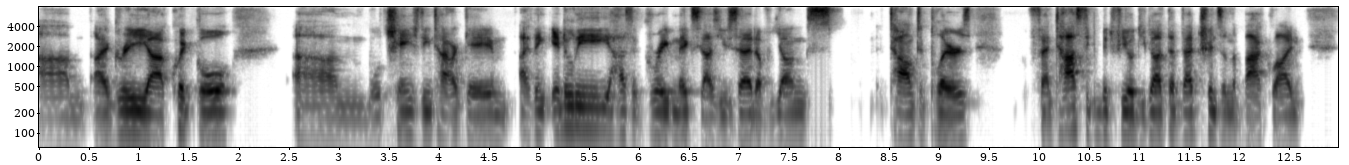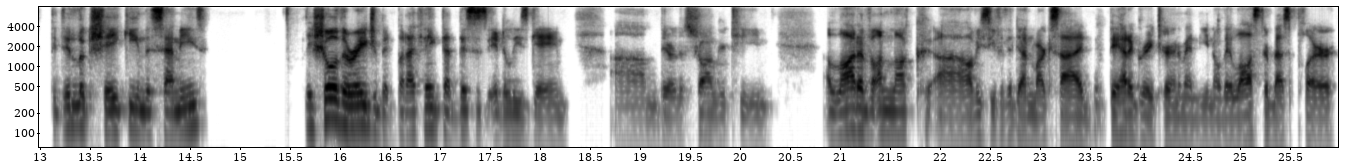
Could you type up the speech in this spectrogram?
Um, I agree. Uh, quick goal um, will change the entire game. I think Italy has a great mix, as you said, of young, talented players. Fantastic midfield. You got the veterans in the back line. They did look shaky in the semis. They show their age a bit, but I think that this is Italy's game. Um, they're the stronger team. A lot of unluck, uh, obviously, for the Denmark side. They had a great tournament. You know, they lost their best player,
